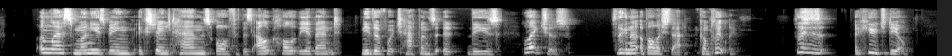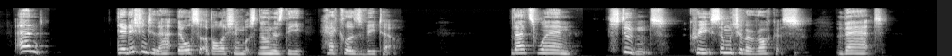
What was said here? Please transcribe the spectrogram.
unless money is being exchanged hands or if there's alcohol at the event, neither of which happens at these lectures. So they're going to abolish that completely. So this is a huge deal. And in addition to that, they're also abolishing what's known as the heckler's veto. That's when students create so much of a ruckus that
